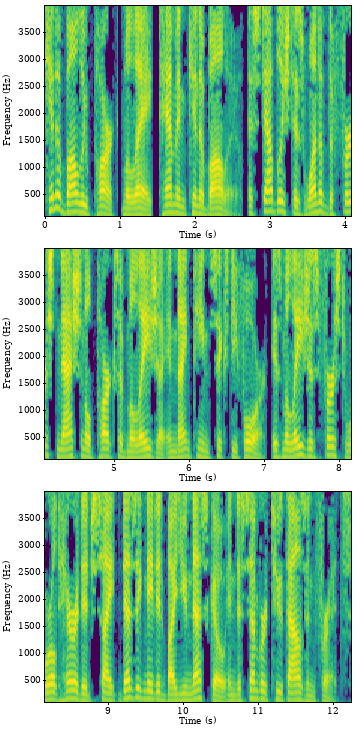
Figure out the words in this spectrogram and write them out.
Kinabalu Park Malay, Taman Kinabalu, established as one of the first national parks of Malaysia in 1964, is Malaysia's first World Heritage Site designated by UNESCO in December 2000 for its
